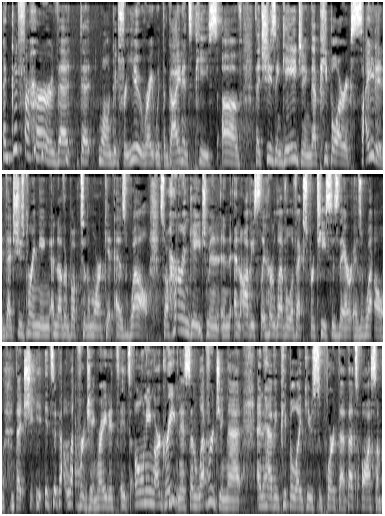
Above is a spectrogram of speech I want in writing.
And good for her that, that, well, good for you, right? With the guidance piece of that she's engaging, that people are excited that she's bringing another book to the market as well. So her engagement and, and obviously her level of expertise is there as well well that she, it's about leveraging, right? It's, it's owning our greatness and leveraging that and having people like you support that. That's awesome.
